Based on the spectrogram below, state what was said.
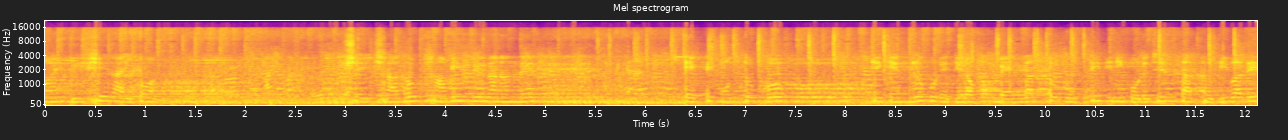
নয়, বিশ্বের আইকন, সেই সাধক স্বামী বিবেকানন্দের একটি মন্তব্যকে কেন্দ্র করে যেরকম ব্যঙ্গাত্মক উক্তি তিনি করেছেন, তার প্রতিবাদে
